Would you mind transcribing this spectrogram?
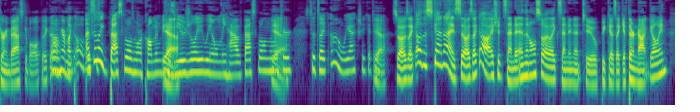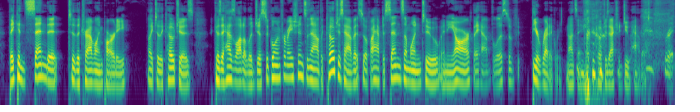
during basketball. They're like, "Oh, I'm here." I'm like, "Oh, I feel is- like basketball is more common because Yeah. usually we only have basketball in the Yeah. winter. So it's like, oh, we actually get to. Yeah. So I was like, oh, this is kind of nice. So I was like, oh, I should send it. And then also I like sending it too because like if they're not going, they can send it to the traveling party, like to the coaches because it has a lot of logistical information. So now the coaches have it. So if I have to send someone to an ER, they have the list of theoretically, not saying that the coaches actually do have it, Right,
